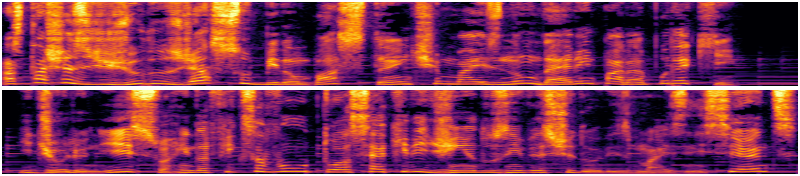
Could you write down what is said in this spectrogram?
As taxas de juros já subiram bastante, mas não devem parar por aqui. E de olho nisso, a renda fixa voltou a ser a queridinha dos investidores mais iniciantes,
